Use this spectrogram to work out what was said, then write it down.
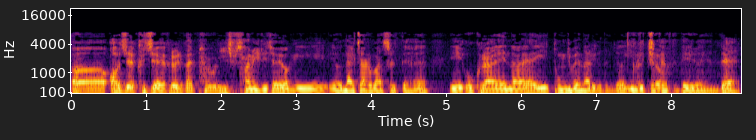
어, 어제 그제 그러니까 8월 23일이죠. 여기 날짜로 봤을 때 이 우크라이나의 이 독립의 날이거든요. Independent 그렇죠. Day였는데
